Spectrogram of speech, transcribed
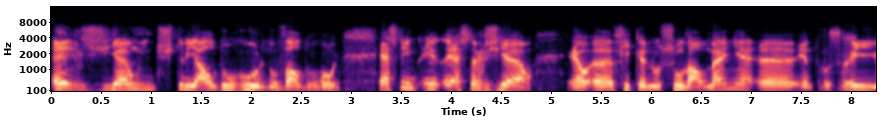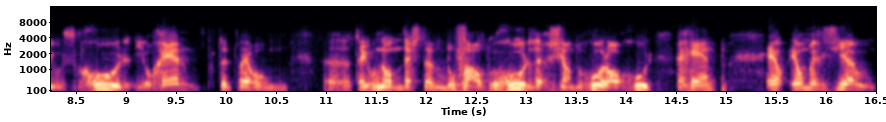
a região industrial do Ruhr, do Val do Ruhr. Esta, esta região é, uh, fica no sul da Alemanha, uh, entre os rios Ruhr e o Rhen, portanto é um, tem o nome desta, do Val do Ruhr, da região do Ruhr, ou Ruhr-Rhen. É, é uma região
